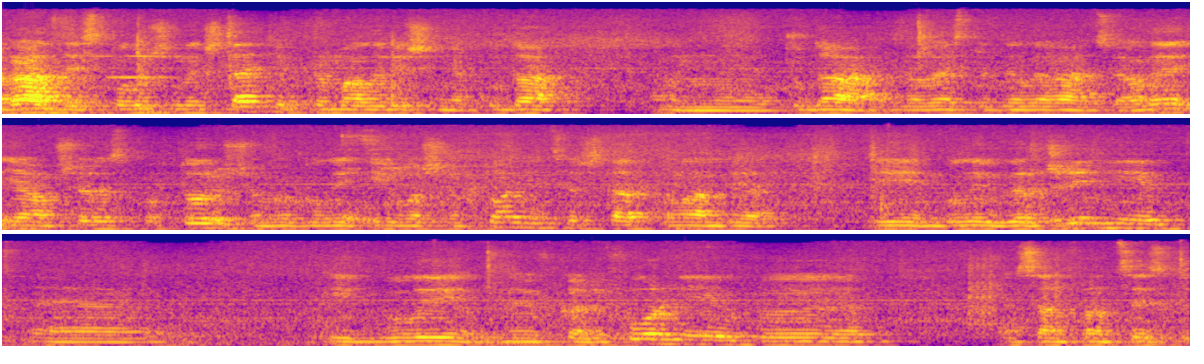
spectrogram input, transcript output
Е, Ради Сполучених Штатів приймали рішення, куди, ем, куди завести делегацію. Але я вам ще раз повторю, що ми були і в Вашингтоні, це штат Колумбія, і були в Вірджинії, е, і Каліфорнії, в е, Сан-Франциско.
